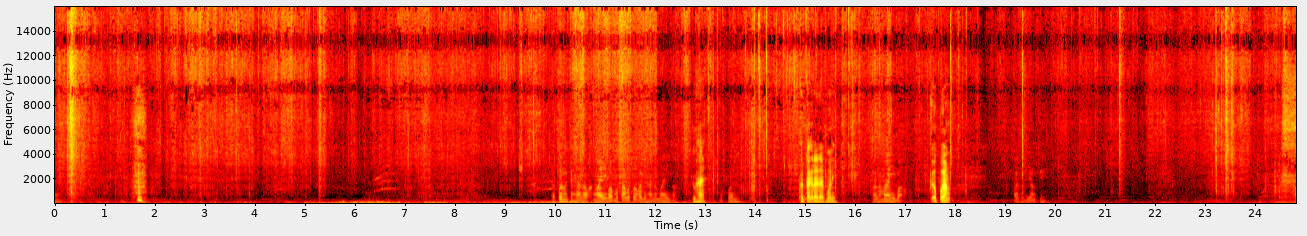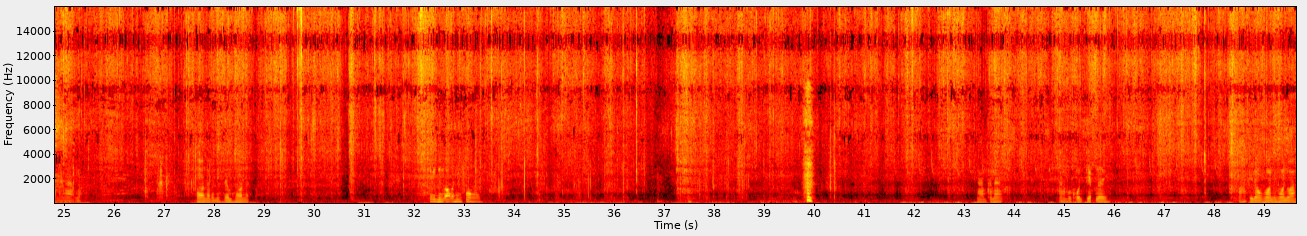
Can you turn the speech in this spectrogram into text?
แอปเปิ้ลมันไปหาหน่อไม้ก่อนเมื่อเช้าเมื่อสองค่อยไปหาหน่อไม้ก่อนไม่ใช่แอปเปิ้ลเพิ่นไปกันเลยเด้อมือนี้หาหน่อไม้บ่เกือบเปลืองไปคนเดียวสิ ฮอนแล้วแบบนี้เริ่มฮอนแล้วยังดึงออกมาที่พวงเลยงามขนาดงามบุคคลเจ็บเลยพี่องฮอนฮอนวะ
